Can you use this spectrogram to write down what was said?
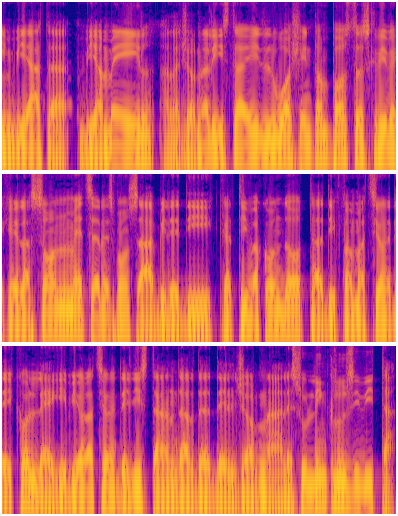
inviata via mail alla giornalista, il Washington Post scrive che la Sonmez è responsabile di cattiva condotta, diffamazione dei colleghi, violazione degli standard del giornale sull'inclusività.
